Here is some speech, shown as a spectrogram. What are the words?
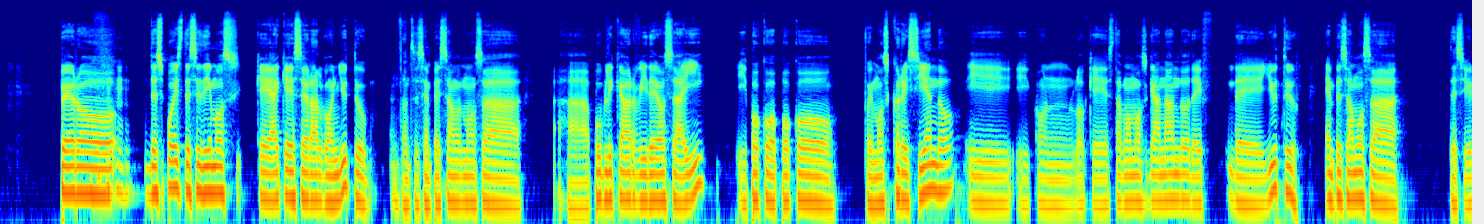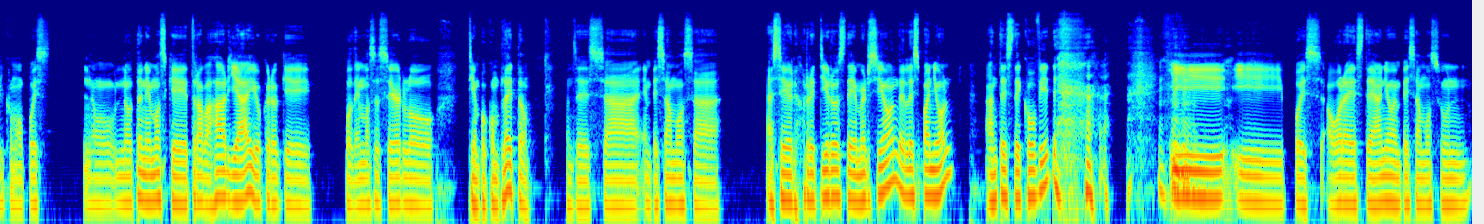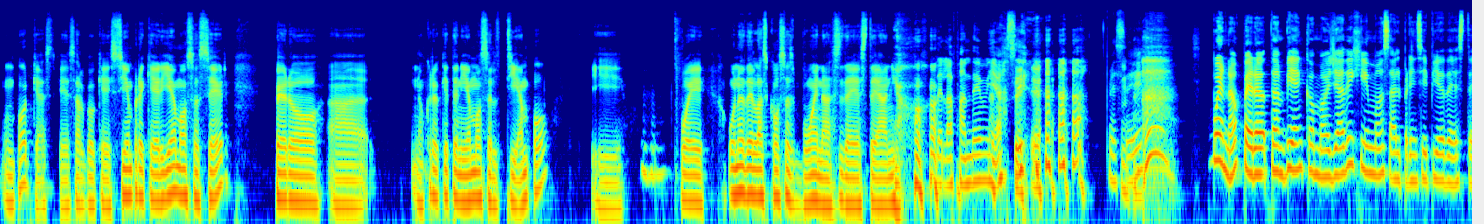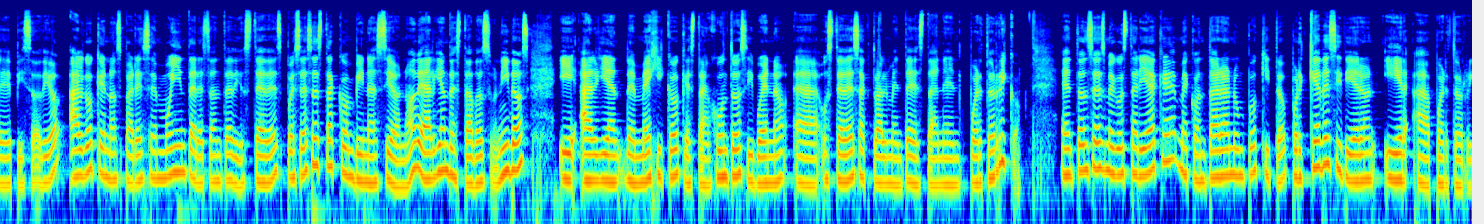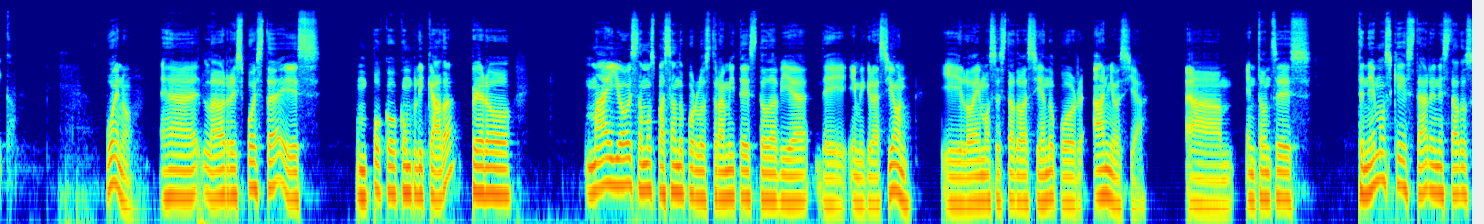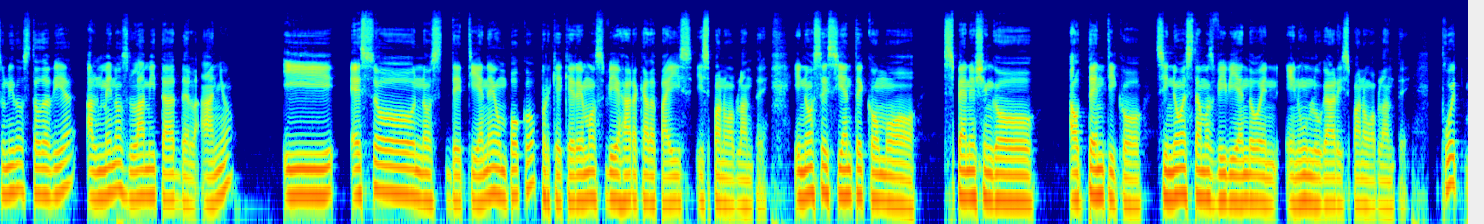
Pero después decidimos que hay que hacer algo en YouTube. Entonces empezamos a, a publicar videos ahí y poco a poco fuimos creciendo y, y con lo que estábamos ganando de, de YouTube empezamos a decir como pues no, no tenemos que trabajar ya, yo creo que podemos hacerlo tiempo completo. Entonces ah, empezamos a hacer retiros de inmersión del español antes de COVID. y, y, pues ahora este año empezamos un, un, podcast, que es algo que siempre queríamos hacer, pero uh, no creo que teníamos el tiempo y uh -huh. fue una de las cosas buenas de este año. De la pandemia, sí. pues sí. Bueno, pero también como ya dijimos al principio de este episodio, algo que nos parece muy interesante de ustedes, pues es esta combinación, ¿no? De alguien de Estados Unidos y alguien de México que están juntos y bueno, uh, ustedes actualmente están en Puerto Rico. Entonces me gustaría que me contaran un poquito por qué decidieron ir a Puerto Rico. Bueno, uh, la respuesta es un poco complicada, pero... Ma y yo estamos pasando por los trámites todavía de inmigración y lo hemos estado haciendo por años ya. Entonces, tenemos que estar en Estados Unidos todavía al menos la mitad del año y eso nos detiene un poco porque queremos viajar a cada país hispanohablante y no se siente como Spanish and Go auténtico si no estamos viviendo en, en un lugar hispanohablante.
